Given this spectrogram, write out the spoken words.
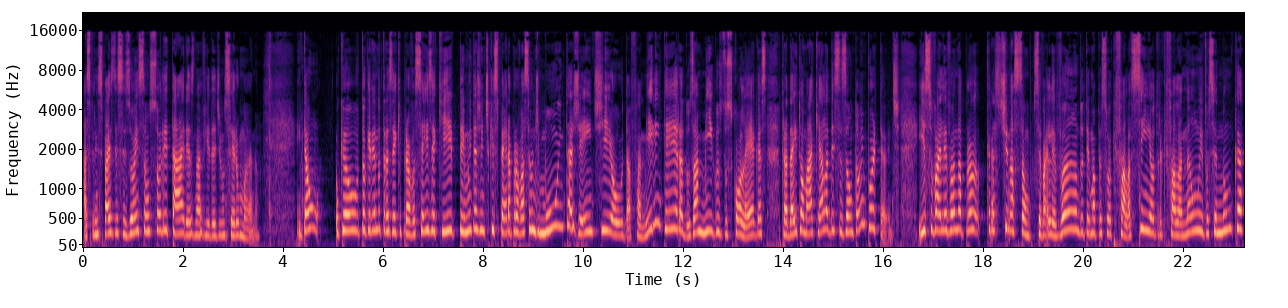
As principais decisões são solitárias na vida de um ser humano. Então, o que eu tô querendo trazer aqui para vocês é que tem muita gente que espera a aprovação de muita gente ou da família inteira, dos amigos, dos colegas, para daí tomar aquela decisão tão importante. Isso vai levando à procrastinação, porque você vai levando, tem uma pessoa que fala sim, outra que fala não e você nunca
